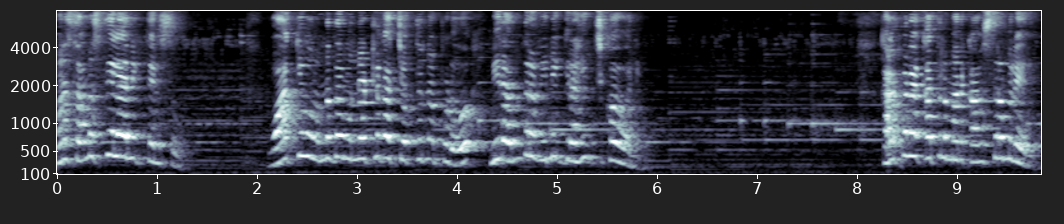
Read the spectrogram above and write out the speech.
మన సమస్యలు ఆయనకి తెలుసు. వాక్యం ఉన్నదం ఉన్నట్లుగా చెప్తున్నప్పుడు మీరందరూ విని గ్రహించుకోవాలి. కల్పన కథలు మనకు అవసరం లేదు.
